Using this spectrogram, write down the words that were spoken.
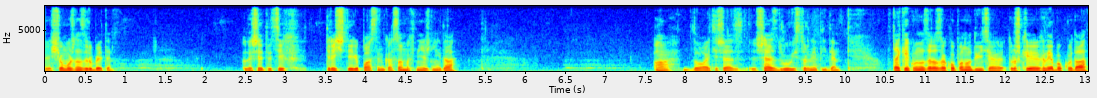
Е, Що можна зробити? Лишити цих 3-4 пасенка, самих нижніх, да? А, давайте ще, ще з другої сторони підемо. Так як воно зараз закопано, дивіться, трошки глибоко, да?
